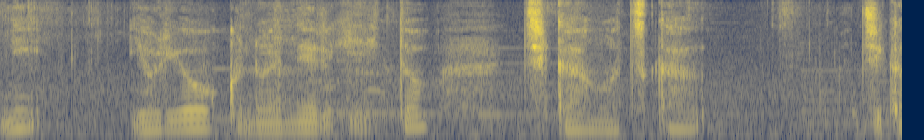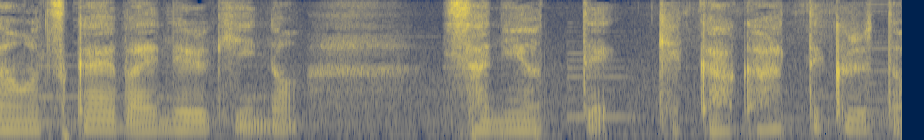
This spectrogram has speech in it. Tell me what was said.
により多くのエネルギーと時間を使う。時間を使えばエネルギーの差によって結果が変わってくると。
